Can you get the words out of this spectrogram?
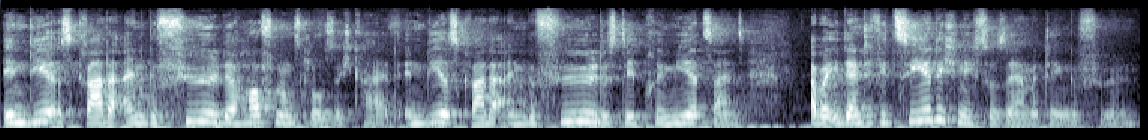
In dir ist gerade ein Gefühl der Hoffnungslosigkeit. In dir ist gerade ein Gefühl des Deprimiertseins. Aber identifiziere dich nicht so sehr mit den Gefühlen.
